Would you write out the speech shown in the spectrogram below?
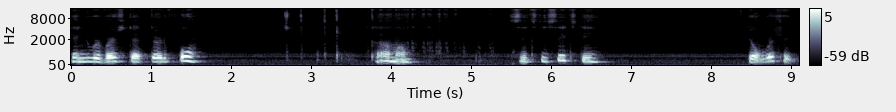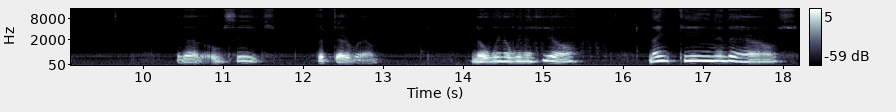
Can you reverse that 34? Come on. 60, 60. Don't rush it. We got 06. Flip that around. No winner, winner here. 19 in the house.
